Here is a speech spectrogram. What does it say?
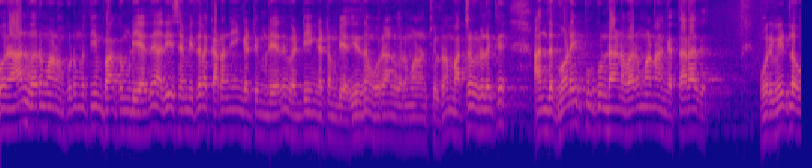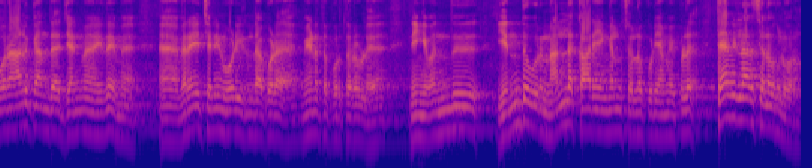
ஒரு ஆள் வருமானம் குடும்பத்தையும் பார்க்க முடியாது. அதே சமயத்தில் கடனையும் கட்ட முடியாது வட்டியும் கட்ட முடியாது. இதுதான் ஒரு ஆள் வருமானம்னு சொல்கிறோம் மற்றவர்களுக்கு அந்த உழைப்புக்கு உண்டான வருமானம் அங்கே தராது. ஒரு வீட்டில் ஒரு ஆளுக்கு அந்த ஜென்ம இது விரையச்சனின்னு ஓடி இருந்தால் கூட மீனத்தை பொறுத்தளவில் நீங்கள் வந்து எந்த ஒரு நல்ல காரியங்கள்னு சொல்லக்கூடிய அமைப்பில் தேவையில்லாத செலவுகள் வரும்.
